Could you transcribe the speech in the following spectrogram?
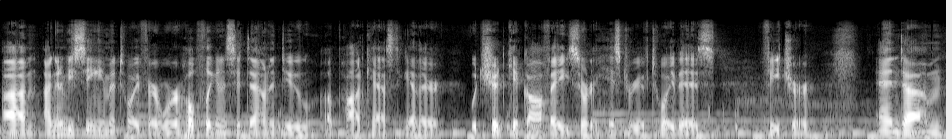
Um, I'm going to be seeing him at Toy Fair. We're hopefully going to sit down and do a podcast together, which should kick off a sort of history of Toy Biz feature. And um,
